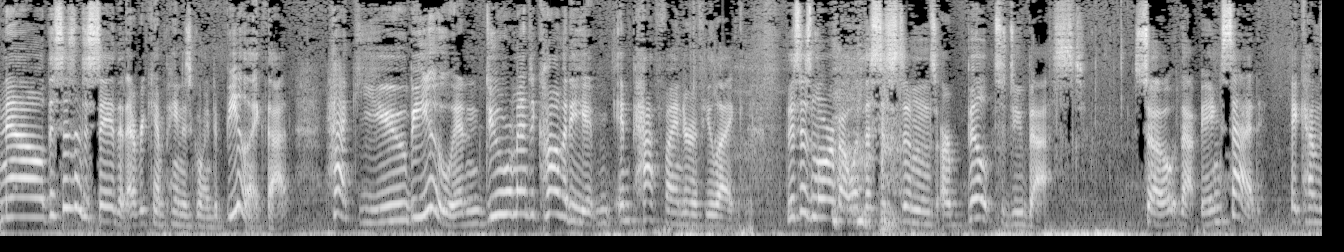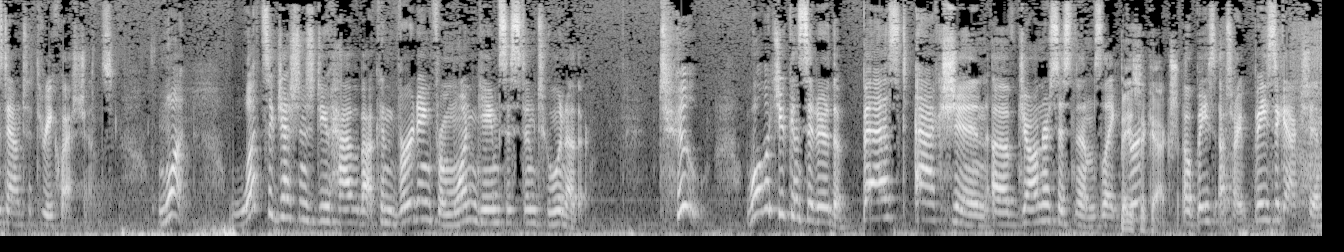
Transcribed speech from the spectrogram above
Now, this isn't to say that every campaign is going to be like that. Heck, you be you and do romantic comedy in Pathfinder if you like. This is more about what the systems are built to do best. So, that being said, it comes down to three questions. One, what suggestions do you have about converting from one game system to another? Two, what would you consider the best action of genre systems like Basic GURP action. Oh, base. Oh, sorry, basic action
